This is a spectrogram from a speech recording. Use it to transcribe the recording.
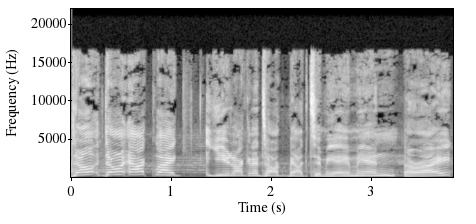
Don't don't act like you're not going to talk back to me. Amen. All right.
